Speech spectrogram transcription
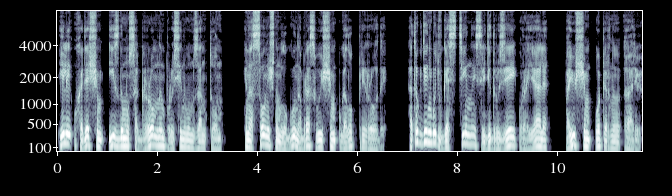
Или уходящим из дому с огромным парусиновым зонтом и на солнечном лугу набрасывающим уголок природы. А то где-нибудь в гостиной, среди друзей, у рояля, поющим оперную арию.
